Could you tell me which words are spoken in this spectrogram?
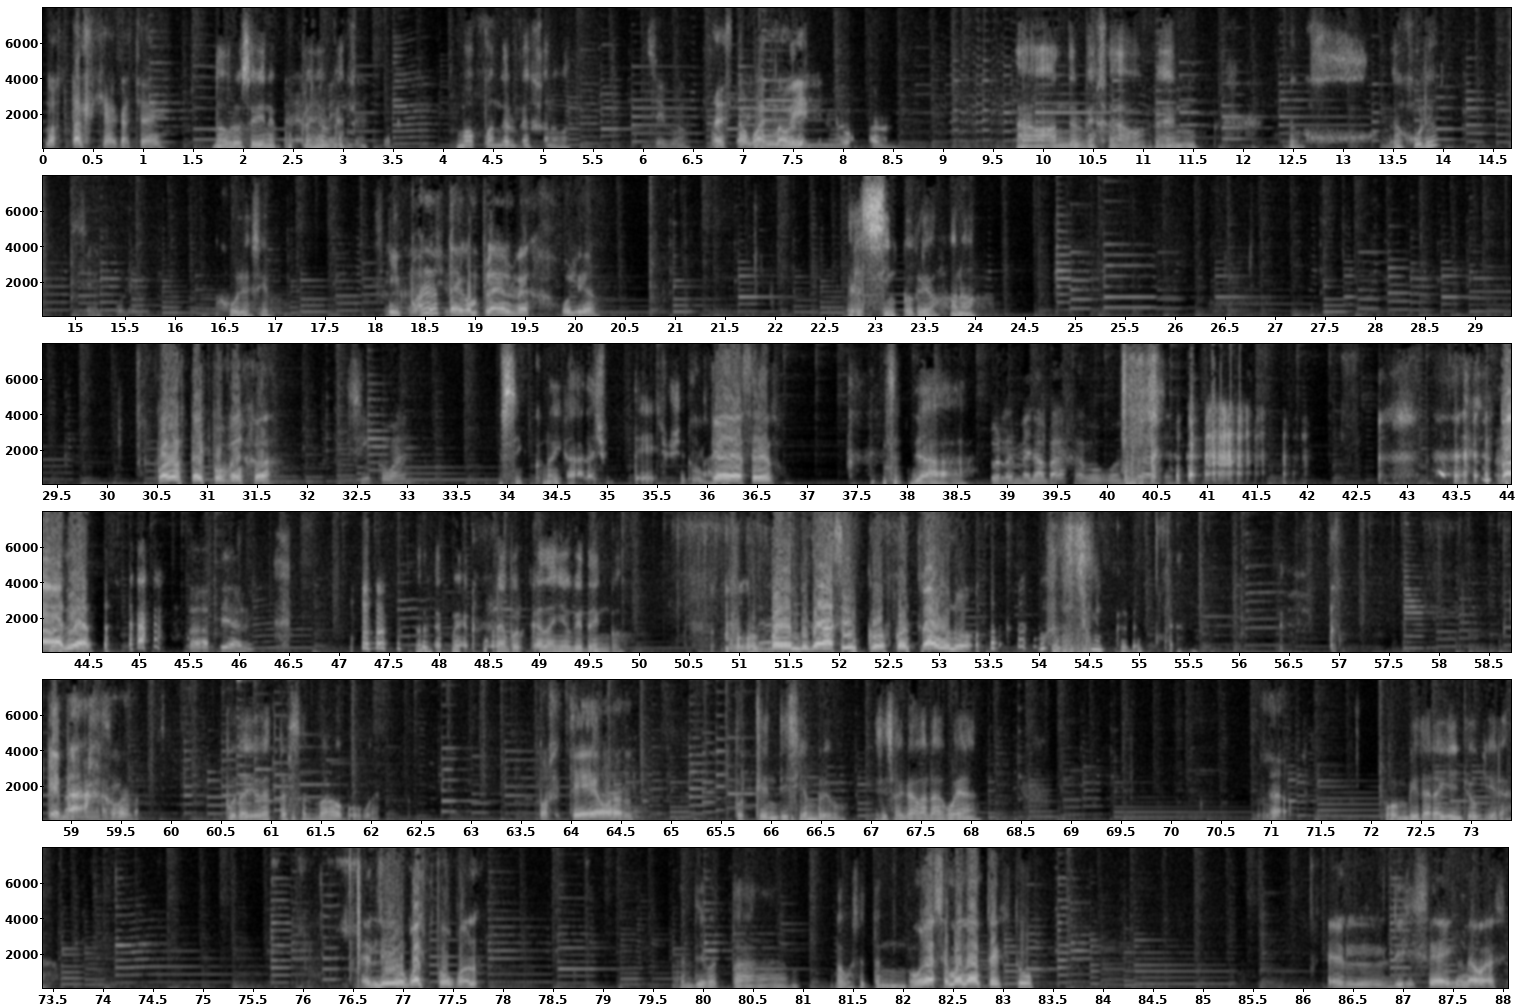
nostalgia, ¿cachai? No, pero se viene el cumpleaños del Benja. Vamos jugando el Benja nomás. Sí, pues. Esta weá no vi. vi. ¿A dónde el Benja ahora? ¿En, en, ju- en julio? Sí, en julio. Julio, sí. ¿Y cuándo está de cumpleaños el Benja Julio? El 5 creo, ¿o no? ¿Cuándo estáis por Benja? Cinco, weón. El 5, no hay. Ah, la chunté, chucheto, ¿Qué hay de hacer? Ya. Correrme la paja, pues, weón. ¿qué vas a hacer? Para variar. Para variar. Una por cada año que tengo. Voy a invitar a cinco contra uno. 5 Qué No, baja, weón. Puta, yo voy a estar salvado, pues, weón. ¿Por qué, weón? Porque en diciembre, po, y si se acaba la weá, No. puedo invitar a quien yo quiera. El libro igual, pues, weón. El Diego está. No, pues está en. Una semana antes que tú. El 16, una wea así.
